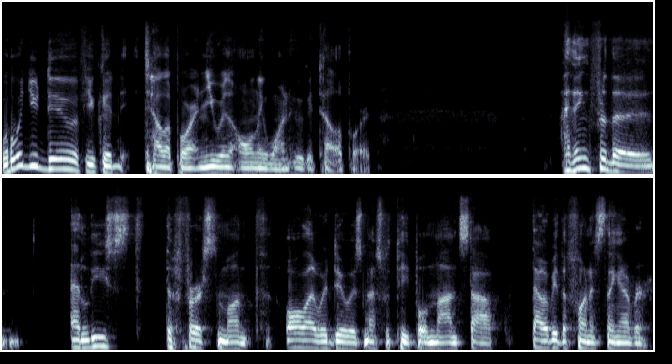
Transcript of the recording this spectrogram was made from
what would you do if you could teleport and you were the only one who could teleport? I think for the at least the first month, all I would do is mess with people nonstop. That would be the funnest thing ever.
